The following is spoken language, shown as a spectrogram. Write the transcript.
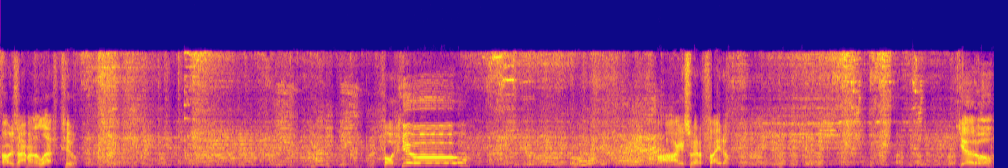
Oh, there's an item on the left, too. Fuck you! Oh, I guess we gotta fight him. Get him!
